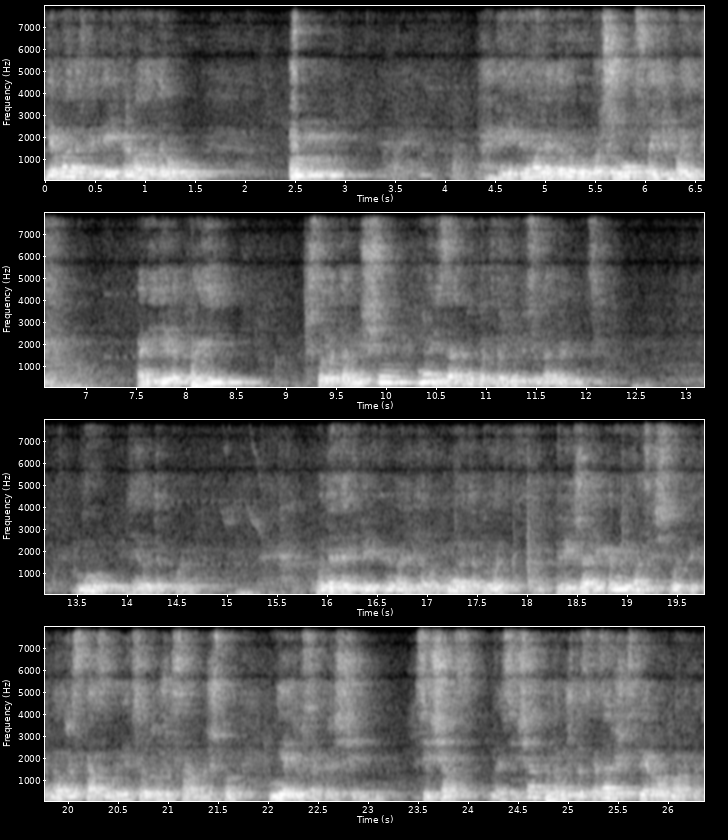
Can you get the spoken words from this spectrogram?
Германовка перекрывала дорогу. Перекрывали дорогу под шумок своих паев. Они делят паи, что-то там еще, ну и заодно подвернули сюда больницу. Ну, дело такое. Вот это они перекрывали дорогу. Ну, это было... Приезжали ко мне 24 канал, рассказывали все то же самое, что нету сокращений. Сейчас. На сейчас, потому что сказали, что с 1 марта.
